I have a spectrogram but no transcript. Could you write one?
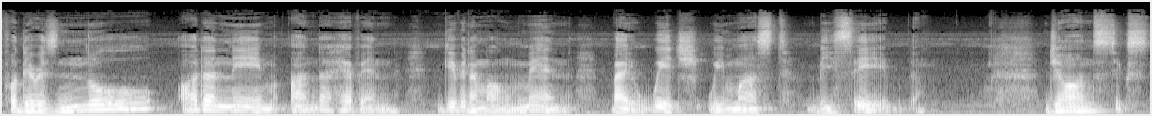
for there is no other name under heaven given among men by which we must be saved. John 6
